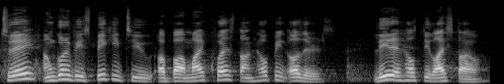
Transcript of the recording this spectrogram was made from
Today, I'm going to be speaking to you about my quest on helping others lead a healthy lifestyle.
